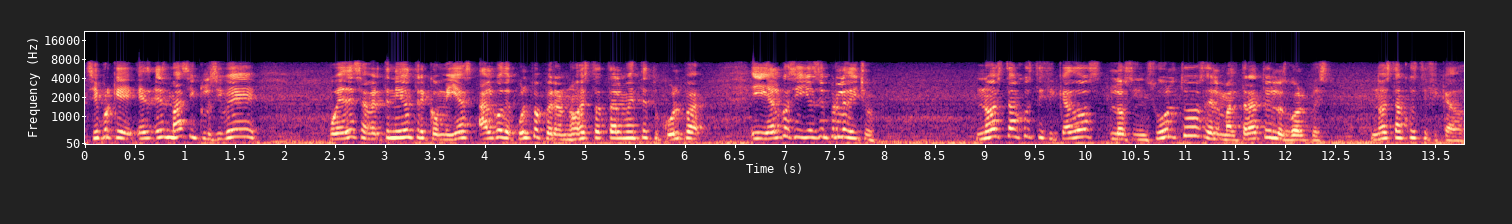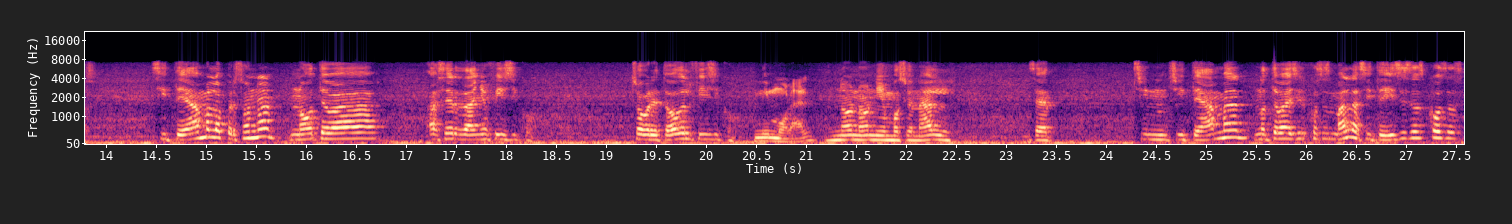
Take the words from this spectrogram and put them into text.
Sí, porque es, es más, inclusive puedes haber tenido, entre comillas, algo de culpa, pero no es totalmente tu culpa. Y algo así, yo siempre le he dicho, no están justificados los insultos, el maltrato y los golpes. No están justificados. Si te ama la persona, no te va a hacer daño físico. Sobre todo el físico. Ni moral. No, no, ni emocional. O sea, si, si te ama, no te va a decir cosas malas. Si te dice esas cosas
